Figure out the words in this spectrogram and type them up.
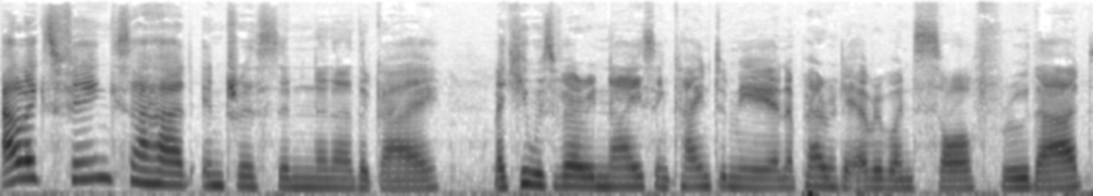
Alex thinks I had interest in another guy. Like he was very nice and kind to me, and apparently everyone saw through that.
